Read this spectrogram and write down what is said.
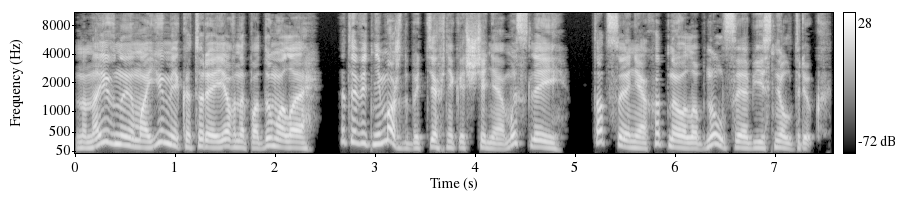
На наивную Майюми, которая явно подумала, это ведь не может быть техника чтения мыслей, Тация неохотно улыбнулся и объяснил трюк.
